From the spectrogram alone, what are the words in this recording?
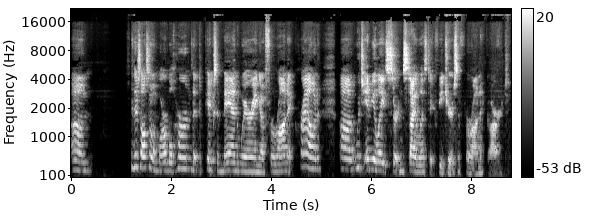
Um, and there's also a marble herm that depicts a man wearing a pharaonic crown, uh, which emulates certain stylistic features of pharaonic art.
